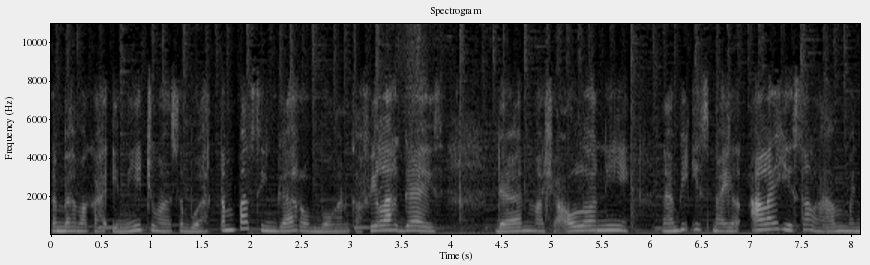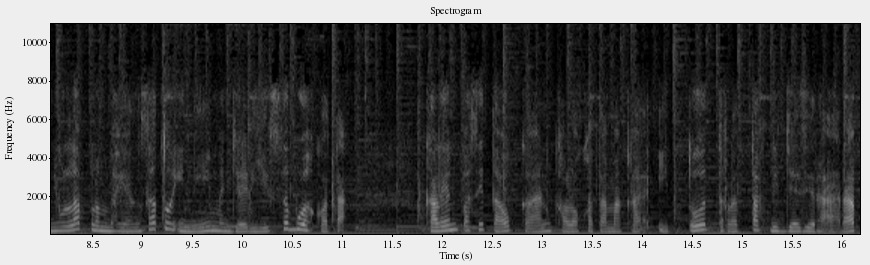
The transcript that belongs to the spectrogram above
lembah Makkah ini cuma sebuah tempat singgah rombongan kafilah guys. Dan Masya Allah nih, Nabi Ismail alaihi salam menyulap lembah yang satu ini menjadi sebuah kota. Kalian pasti tahu kan kalau kota Makkah itu terletak di Jazirah Arab.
